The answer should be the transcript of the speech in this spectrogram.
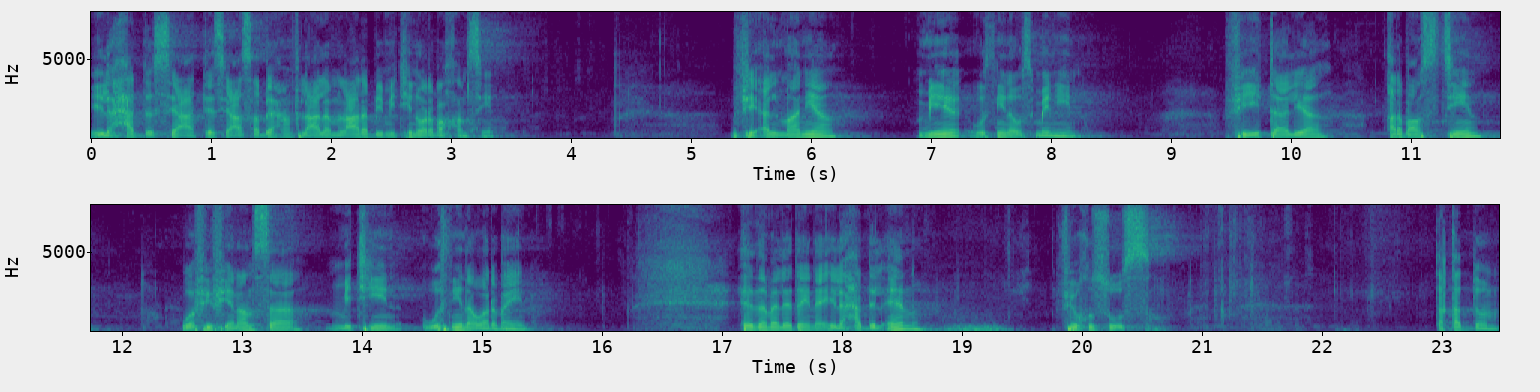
إلى حد الساعة التاسعة صباحا في العالم العربي 254 في ألمانيا 182 في إيطاليا 64 وفي فرنسا 242 هذا ما لدينا إلى حد الآن في خصوص تقدم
